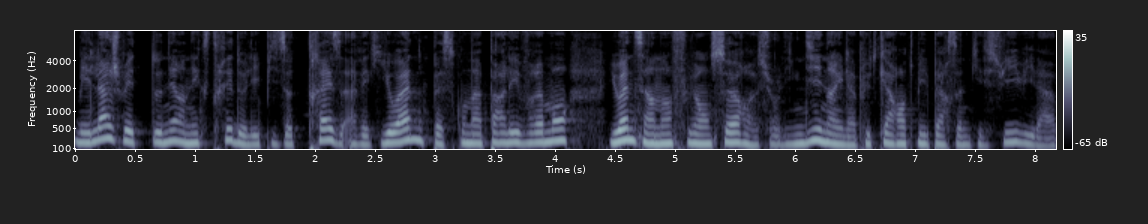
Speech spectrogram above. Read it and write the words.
mais là, je vais te donner un extrait de l'épisode 13 avec Johan, parce qu'on a parlé vraiment. Johan, c'est un influenceur sur LinkedIn, hein, il a plus de 40 000 personnes qui le suivent, il a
